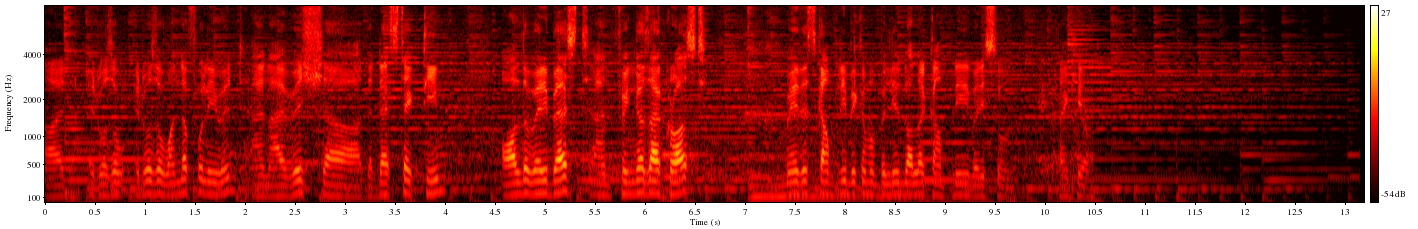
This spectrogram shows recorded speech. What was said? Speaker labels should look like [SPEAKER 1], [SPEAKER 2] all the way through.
[SPEAKER 1] Uh, it was a it was a wonderful event, and I wish uh, the Destech team all the very best. And fingers are crossed. May this company become a billion dollar company very soon. Thank you.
